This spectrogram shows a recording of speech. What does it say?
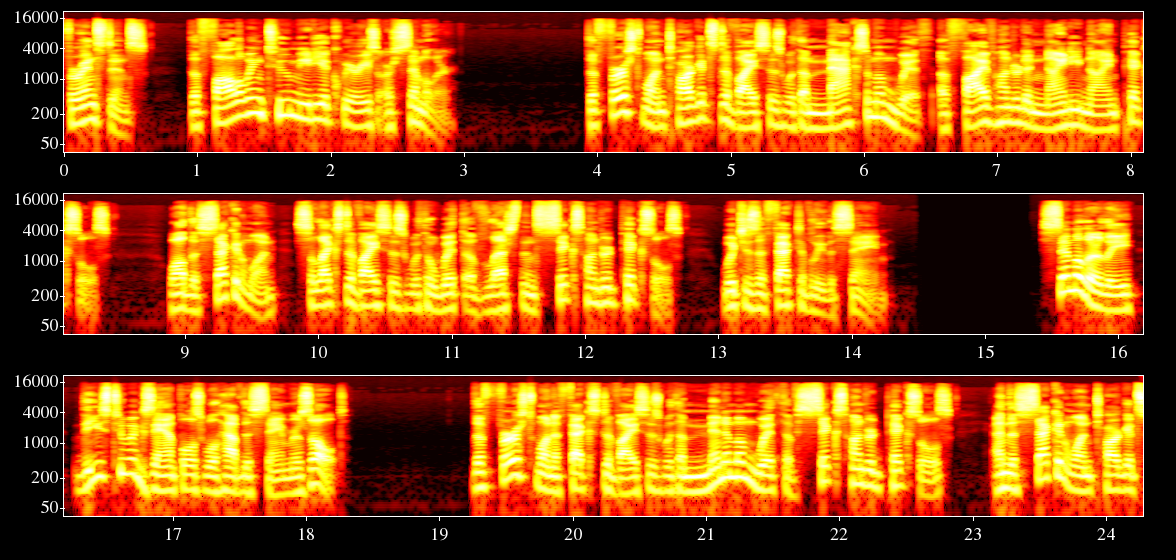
For instance, the following two media queries are similar. The first one targets devices with a maximum width of 599 pixels, while the second one selects devices with a width of less than 600 pixels, which is effectively the same. Similarly, these two examples will have the same result. The first one affects devices with a minimum width of 600 pixels, and the second one targets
